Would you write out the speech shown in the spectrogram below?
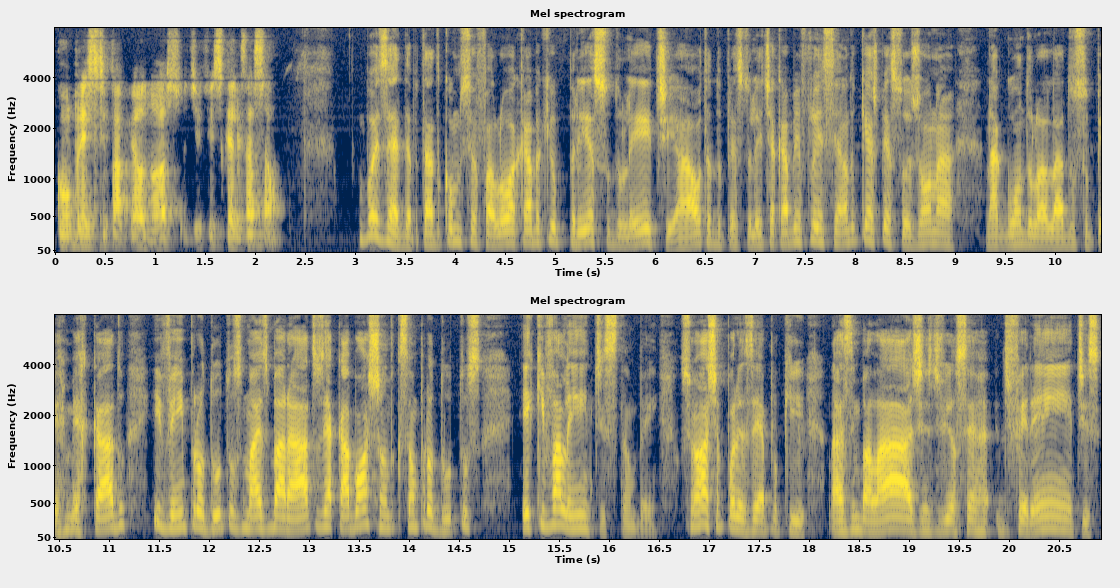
com esse papel nosso de fiscalização. Pois é, deputado, como o senhor falou, acaba que o preço do leite, a alta do preço do leite, acaba influenciando que as pessoas vão na, na gôndola lá do supermercado e veem produtos mais baratos e acabam achando que são produtos equivalentes também. O senhor acha, por exemplo, que as embalagens deviam ser diferentes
